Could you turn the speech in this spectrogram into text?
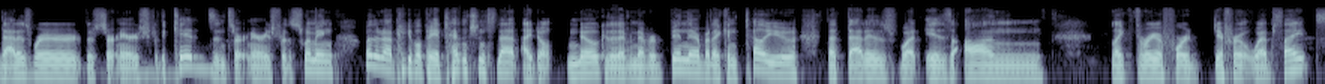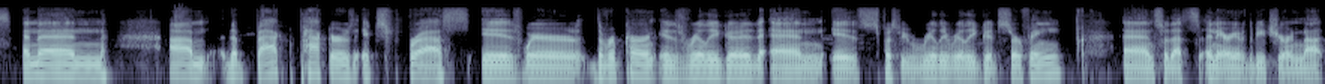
That is where there's certain areas for the kids and certain areas for the swimming. Whether or not people pay attention to that, I don't know because I've never been there. But I can tell you that that is what is on like three or four different websites. And then um, the Backpackers Express is where the rip current is really good and is supposed to be really, really good surfing. And so that's an area of the beach you're not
